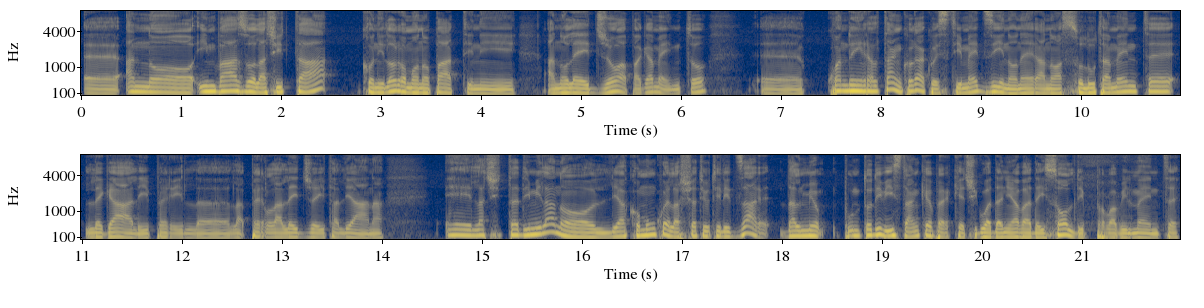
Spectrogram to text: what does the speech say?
eh, hanno invaso la città con i loro monopattini a noleggio, a pagamento, eh, quando in realtà ancora questi mezzi non erano assolutamente legali per, il, la, per la legge italiana e la città di Milano li ha comunque lasciati utilizzare, dal mio punto di vista anche perché ci guadagnava dei soldi probabilmente.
